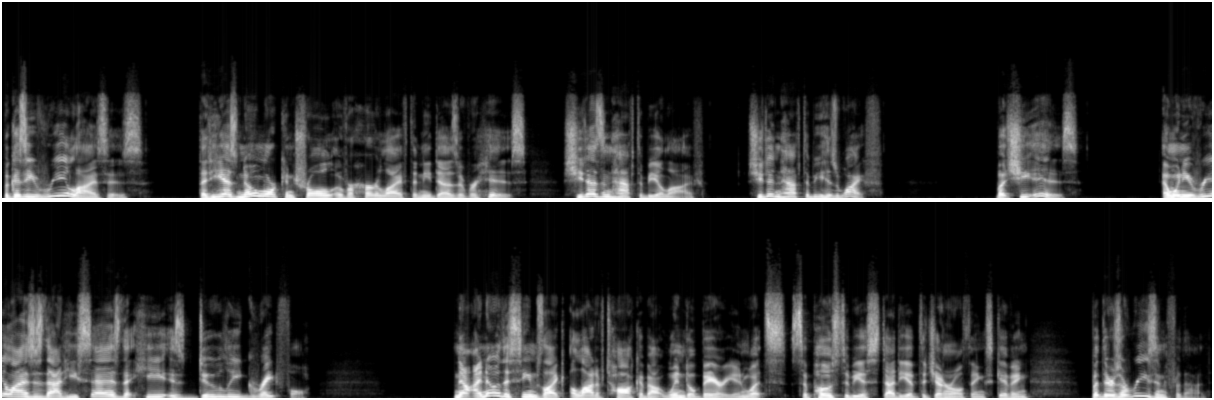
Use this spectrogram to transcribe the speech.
because he realizes that he has no more control over her life than he does over his. She doesn't have to be alive. She didn't have to be his wife. But she is. And when he realizes that, he says that he is duly grateful. Now, I know this seems like a lot of talk about Wendell Berry and what's supposed to be a study of the general Thanksgiving, but there's a reason for that.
